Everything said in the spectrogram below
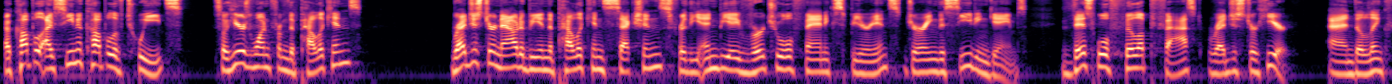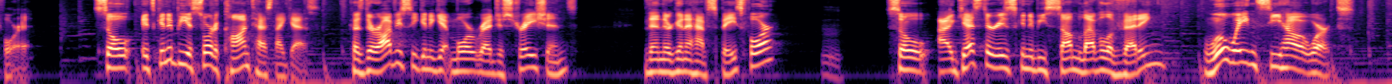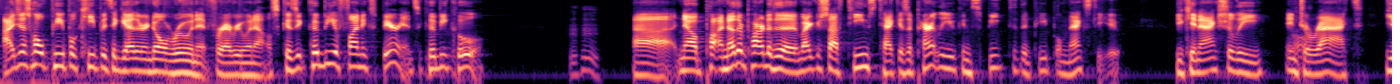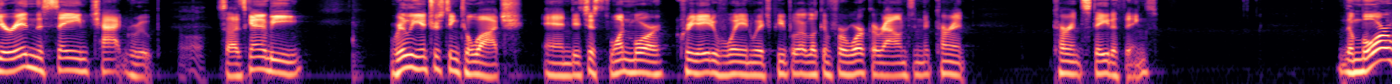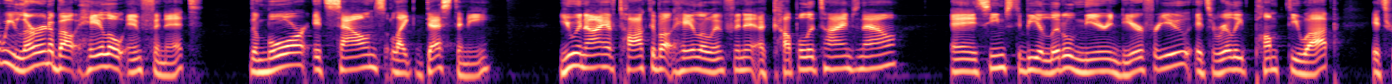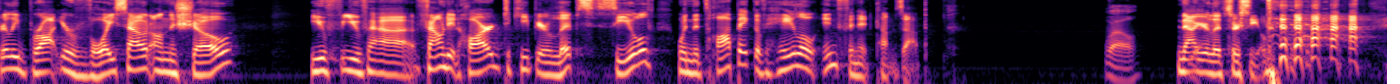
a couple. I've seen a couple of tweets. So here's one from the Pelicans. Register now to be in the Pelicans sections for the NBA virtual fan experience during the seeding games. This will fill up fast. Register here and the link for it. So it's going to be a sort of contest, I guess, because they're obviously going to get more registrations than they're going to have space for. So I guess there is going to be some level of vetting. We'll wait and see how it works. I just hope people keep it together and don't ruin it for everyone else because it could be a fun experience. It could be cool. Uh, now, p- another part of the Microsoft Teams tech is apparently you can speak to the people next to you. You can actually interact. You're in the same chat group. So it's going to be really interesting to watch. And it's just one more creative way in which people are looking for workarounds in the current current state of things. The more we learn about Halo Infinite, the more it sounds like Destiny. You and I have talked about Halo Infinite a couple of times now, and it seems to be a little near and dear for you. It's really pumped you up. It's really brought your voice out on the show. You've you've uh, found it hard to keep your lips sealed when the topic of Halo Infinite comes up. Well, Now your lips are sealed.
